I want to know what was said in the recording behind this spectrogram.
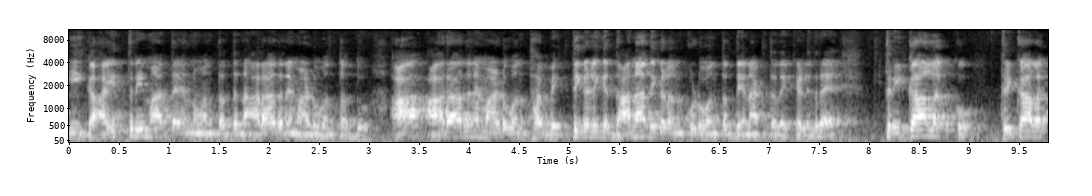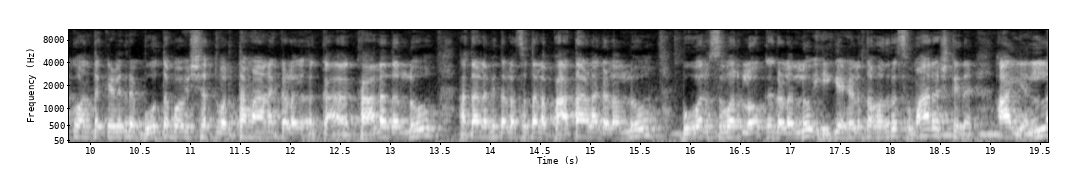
ಈ ಗಾಯತ್ರಿ ಮಾತೆ ಅನ್ನುವಂಥದ್ದನ್ನು ಆರಾಧನೆ ಮಾಡುವಂಥದ್ದು, ಆ ಆರಾಧನೆ ಮಾಡುವಂಥ ವ್ಯಕ್ತಿಗಳಿಗೆ ದಾನಾದಿಗಳನ್ನು ಕೊಡುವಂಥದ್ದು ಏನಾಗ್ತದೆ ಕೇಳಿದರೆ ತ್ರಿಕಾಲಕ್ಕೂ. ತ್ರಿಕಾಲಕ್ಕೂ ಅಂತ ಕೇಳಿದರೆ ಭೂತ ಭವಿಷ್ಯತ್ ವರ್ತಮಾನಗಳ ಕಾಲದಲ್ಲೂ, ಅತಳ ವಿತಳ ಸುತಳ ಪಾತಾಳಗಳಲ್ಲೂ, ಭುವರ್ ಸುವರ್ ಲೋಕಗಳಲ್ಲೂ ಹೀಗೆ ಹೇಳ್ತಾ ಹೋದರೆ ಸುಮಾರಷ್ಟಿದೆ. ಆ ಎಲ್ಲ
